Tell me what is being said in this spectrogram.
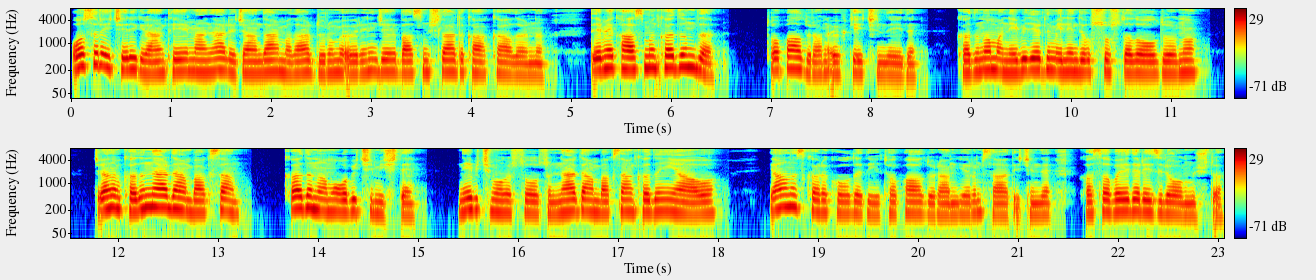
O sıra içeri giren teğmenlerle jandarmalar durumu öğrenince basmışlardı kahkahalarını. Demek hasmın kadındı. Topal duran öfke içindeydi. Kadın ama ne bilirdim elinde usustalı olduğunu. Canım kadın nereden baksan. Kadın ama o biçim işte. Ne biçim olursa olsun nereden baksan kadın ya o. Yalnız karakolda değil topal duran yarım saat içinde kasabaya da rezil olmuştu.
